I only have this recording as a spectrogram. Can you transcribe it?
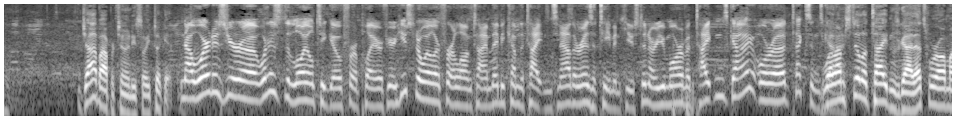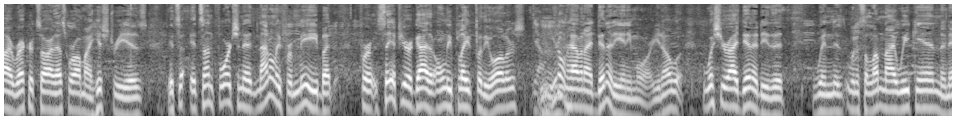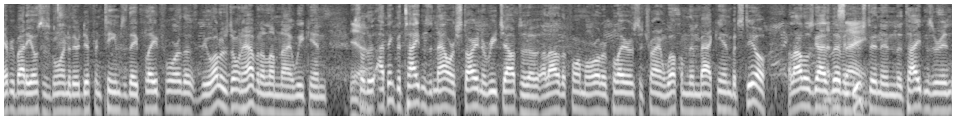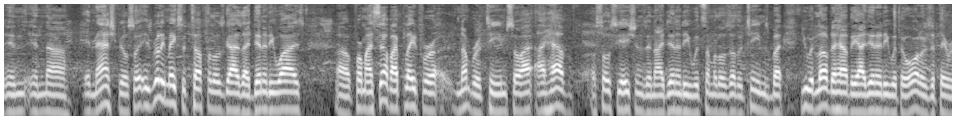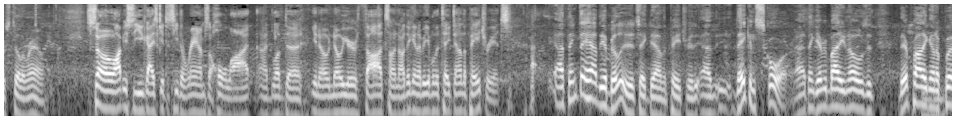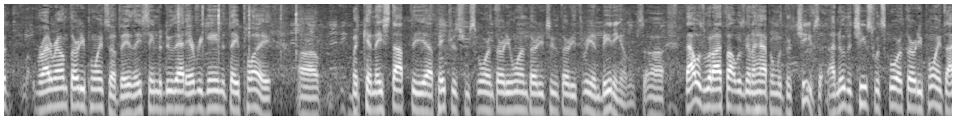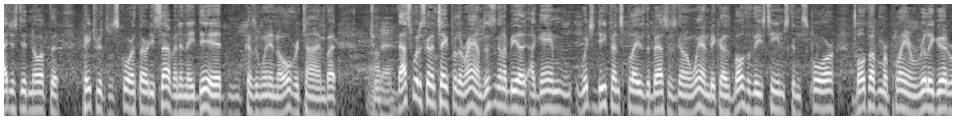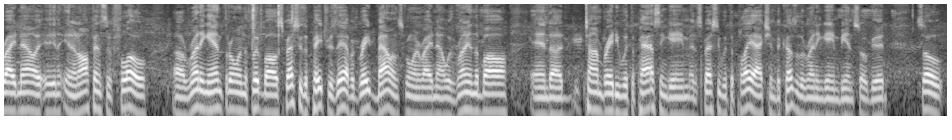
job opportunity, so he took it. Now, where does your uh, where does the loyalty go for a player? If you're a Houston Oiler for a long time, they become the Titans. Now there is a team in Houston. Are you more of a Titans guy or a Texans guy? Well, I'm still a Titans guy. That's where all my records are. That's where all my history is. It's it's unfortunate not only for me, but for say if you're a guy that only played for the Oilers, yeah. you mm-hmm. don't have an identity anymore. You know, what's your identity that when it's, when it's alumni weekend and everybody else is going to their different teams that they played for, the the Oilers don't have an alumni weekend. Yeah. So the, I think the Titans now are starting to reach out to a lot of the former Oilers players to try and welcome them back in. But still, a lot of those guys live in Houston, and the Titans are in in in, uh, in Nashville. So it really makes it tough for those guys identity wise. Uh, for myself, I played for a number of teams, so I, I have associations and identity with some of those other teams, but you would love to have the identity with the Oilers if they were still around. So obviously, you guys get to see the Rams a whole lot. I'd love to, you know, know your thoughts on are they going to be able to take down the Patriots? I, I think they have the ability to take down the Patriots. Uh, they can score. I think everybody knows that they're probably going to put right around 30 points up. They they seem to do that every game that they play. Uh, but can they stop the uh, Patriots from scoring 31, 32, 33 and beating them? So, uh, that was what I thought was going to happen with the Chiefs. I knew the Chiefs would score 30 points. I just didn't know if the Patriots would score 37, and they did because it went into overtime. But um, that's what it's going to take for the Rams. This is going to be a, a, game. Which defense plays the best is going to win because both of these teams can score. Both of them are playing really good right now in, in an offensive flow uh, running and throwing the football, especially the Patriots. They have a great balance going right now with running the ball and uh, Tom Brady with the passing game, and especially with the play action because of the running game being so good. So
